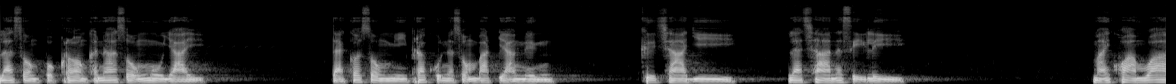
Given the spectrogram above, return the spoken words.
และทรงปกครองคณะสงฆ์หมู่ใหญ่ แต่ก็ทรงมีพระคุณสมบัติอย่างหนึ่ง คือชายี และชานสีลี หมายความว่า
